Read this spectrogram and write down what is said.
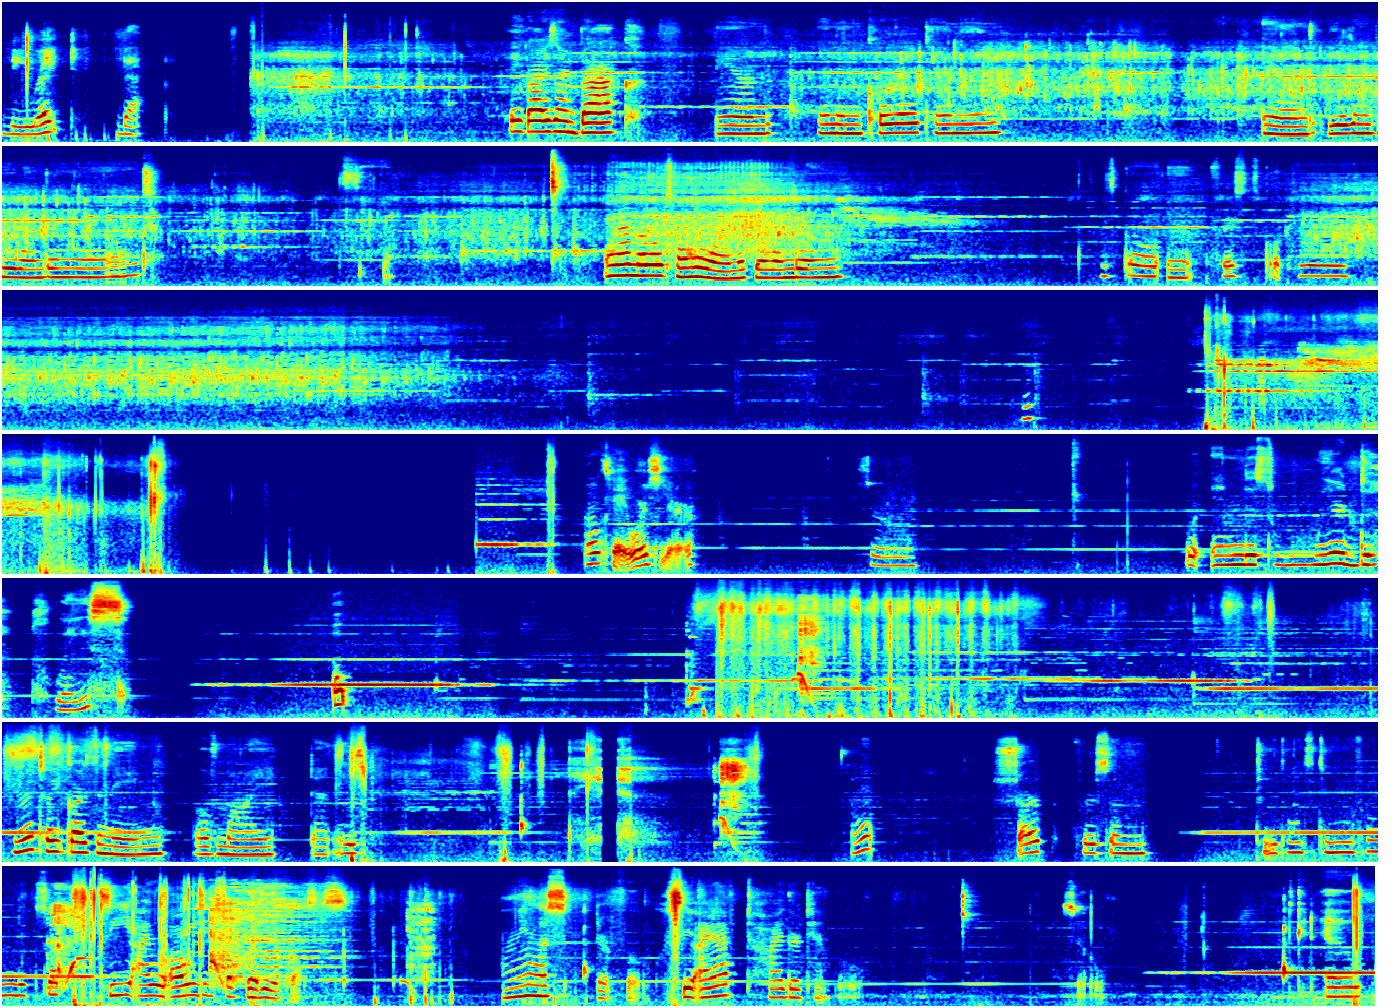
Be right back. Hey guys, I'm back and I'm in Coral Canyon and we're to be wandering around. And I'm level 21 if you're wondering. Let's go in first, let's go up here. Okay, we're here. So we're in this weird place. Oh. I'm gonna tell you guys the name of my dentist. Some tooth wants to move and accept. See, I will always accept better requests. Only unless they're full. See, I have Tiger Temple. So, let's get out.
